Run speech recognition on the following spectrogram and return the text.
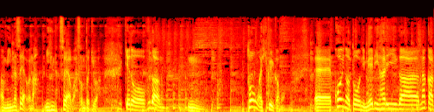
あみんなそうやわな。みんなそうやわその時は。けど普段うん。トーンは低いかも、えー、声のトーンにメリハリがなかっ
